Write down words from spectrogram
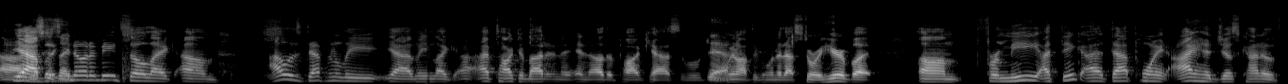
uh, yeah, but 'cause you I- know what I mean. So like, um, I was definitely, yeah. I mean, like I- I've talked about it in, in other podcasts. Yeah. We don't have to go into that story here, but um, for me, I think at that point I had just kind of,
